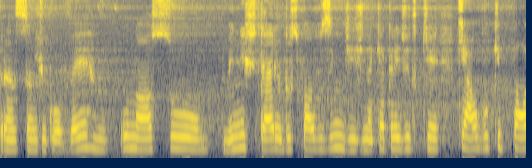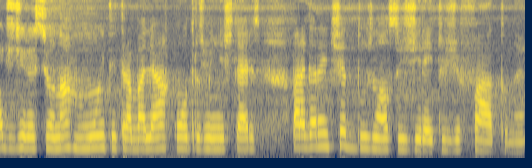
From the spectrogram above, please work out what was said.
transição de governo, o nosso Ministério dos Povos Indígenas, que acredito que, que é algo que pode direcionar muito e trabalhar com outros ministérios para garantia dos nossos direitos de fato, né?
